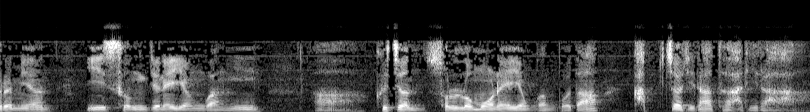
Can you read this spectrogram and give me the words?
그러면 이 성전의 영광이 아, 그전 솔로몬의 영광보다 갑절이라 더하리라.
